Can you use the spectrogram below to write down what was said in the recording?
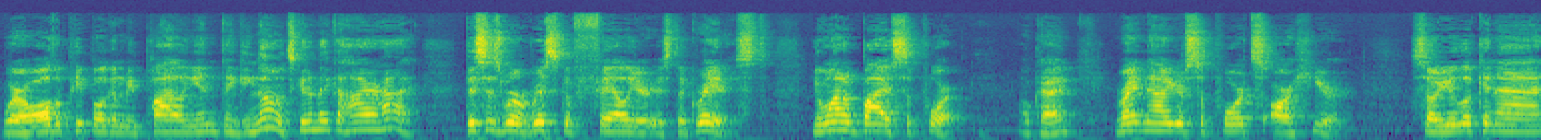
where all the people are going to be piling in thinking, no, it's going to make a higher high. This is where risk of failure is the greatest. You want to buy a support, okay? Right now, your supports are here. So you're looking at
